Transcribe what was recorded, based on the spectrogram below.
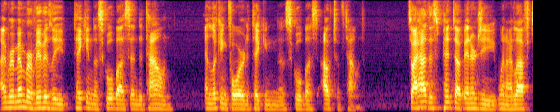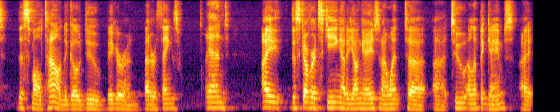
I remember vividly taking the school bus into town and looking forward to taking the school bus out of town. So I had this pent up energy when I left this small town to go do bigger and better things. And I discovered skiing at a young age and I went to uh, two Olympic Games. I,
